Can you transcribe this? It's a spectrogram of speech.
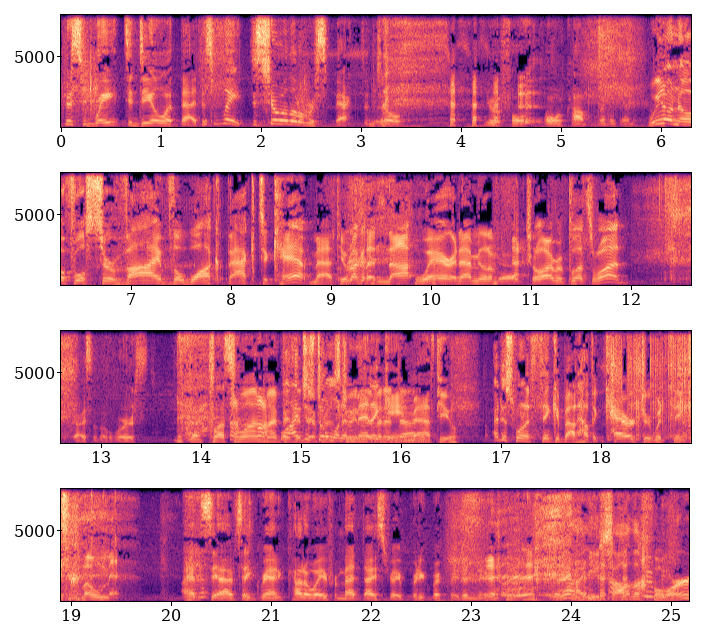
Just wait to deal with that. Just wait. Just show a little respect until you're a full, full complement again. We don't know if we'll survive the walk back to camp, Matthew. I'm not going to not wear an amulet of natural armor plus one. You guys are the worst. That plus one might be Well, the I just don't want to between living metagame. Matthew. I just want to think about how the character would think in the moment. I have to say, I have to say, Grant cut away from that dice tray pretty quickly, didn't he? Yeah, you saw the four,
